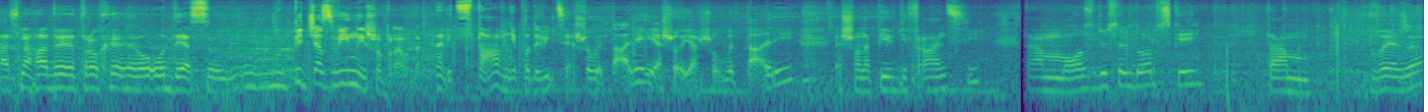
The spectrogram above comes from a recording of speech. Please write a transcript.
Аж нагадує трохи Одесу. Під час війни, що правда. Навіть ставні, подивіться, я що в Італії, я що, я що в Італії, я що на півдні Франції. Там мост Дюссельдорфський, там вежа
